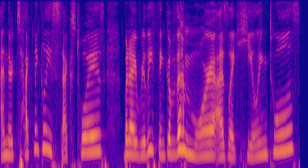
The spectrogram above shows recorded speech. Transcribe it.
And they're technically sex toys, but I really think of them more as like healing tools.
